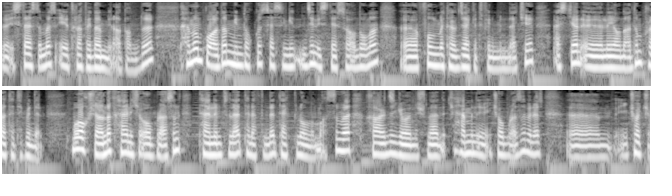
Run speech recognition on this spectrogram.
e, istər-istəməz etiraf edən bir adamdır. Həmin bu adam 1987-ci il istehsalda olan e, Full Metal Jacket filmindəki əskər e, Leonardın prototipidir. Bu oxşarlıq hər iki obrazın təlimçilər tərəfindən təhqir olunması və xarici görünüşlərdir ki, həmin iki obrazı e, kök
